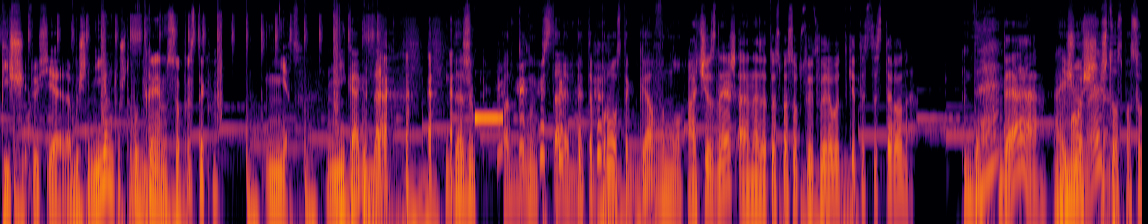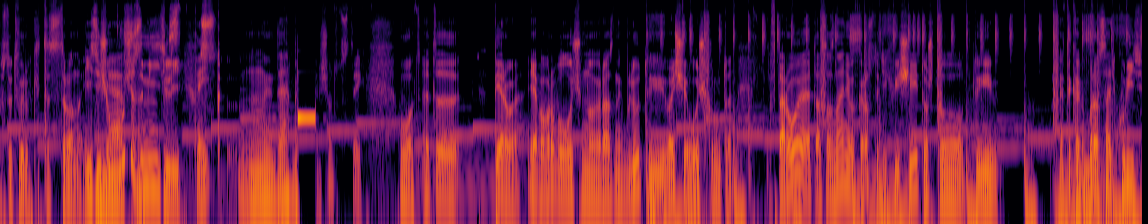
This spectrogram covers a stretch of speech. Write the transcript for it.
пищи. То есть я обычно не ем то, что выглядит Крем-суп из тыквы. нет, никогда. Даже под дулом пистолет, да это просто говно. А что, знаешь, она зато способствует выработке тестостерона. Да? Да, А еще знаешь, что способствует выработке тестостерона? Есть еще Мясо, куча заменителей. стейк. Ск- Ну да, блин, при чем тут стейк? Вот, это первое. Я попробовал очень много разных блюд, и вообще очень круто. Второе, это осознание вот как раз вот этих вещей, то, что ты... Это как бросать курить.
